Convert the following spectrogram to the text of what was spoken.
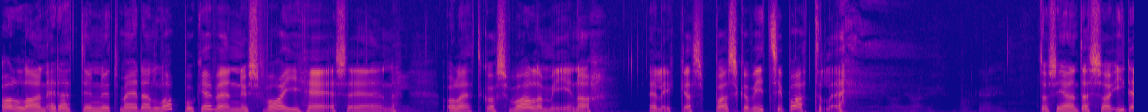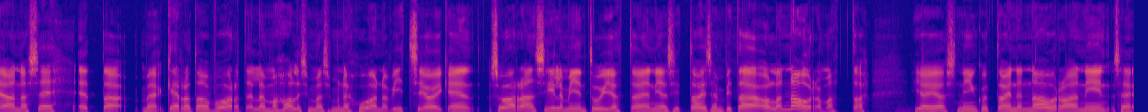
ollaan edetty nyt meidän loppukevennysvaiheeseen. Niin. Oletko valmiina? Elikkäs paskavitsi patle tosiaan tässä on ideana se, että me kerrotaan vuorotellen mahdollisimman semmoinen huono vitsi oikein suoraan silmiin tuijottaen ja sitten toisen pitää olla nauramatta. Ja jos niin kuin toinen nauraa, niin se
